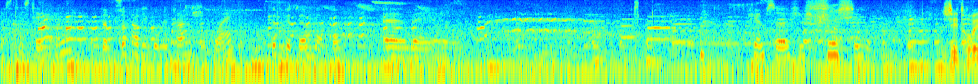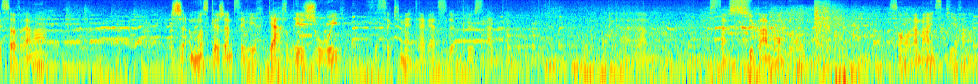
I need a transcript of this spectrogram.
Parce que c'était le fun? T'aimes ça faire des courts-métrages? Ouais. Qu'est-ce que t'aimes là-dedans? Euh, ben. J'aime ça. Je, pas. J'ai trouvé ça vraiment. Je- Moi, ce que j'aime, c'est les regarder jouer. C'est ça qui m'intéresse le plus là-dedans. Euh, C'est un super bon groupe. Ils sont vraiment inspirants.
